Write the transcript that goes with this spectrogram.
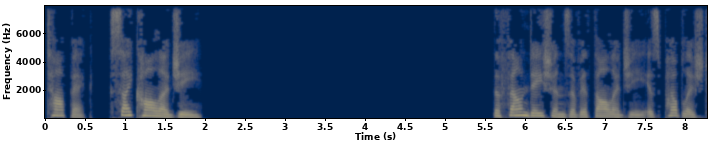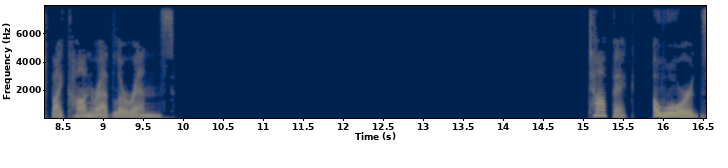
Topic: Psychology. The Foundations of Ethology is published by Konrad Lorenz. Topic: Awards.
